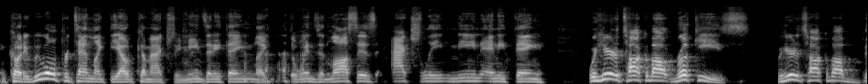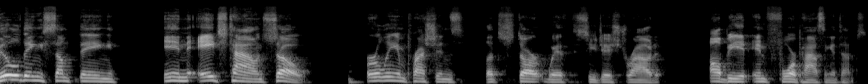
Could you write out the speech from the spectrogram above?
and Cody, we won't pretend like the outcome actually means anything, like the wins and losses actually mean anything. We're here to talk about rookies. We're here to talk about building something in H Town. So, early impressions. Let's start with CJ Stroud, albeit in four passing attempts.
